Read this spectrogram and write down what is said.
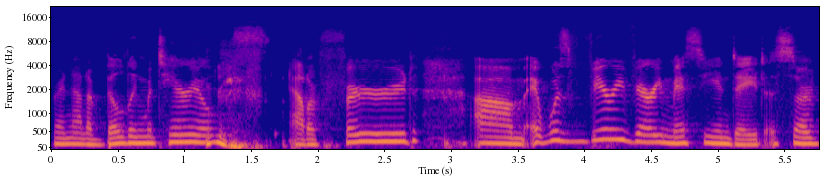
ran out of building materials, out of food. Um, it was very, very messy indeed. So,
